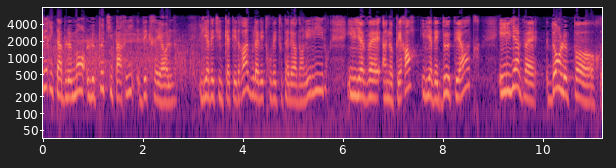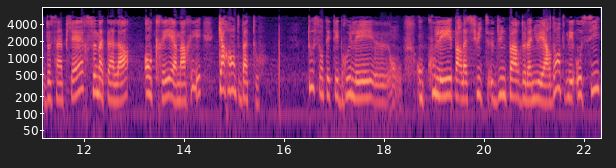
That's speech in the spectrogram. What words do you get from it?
véritablement le petit Paris des créoles. Il y avait une cathédrale, vous l'avez trouvé tout à l'heure dans les livres, il y avait un opéra, il y avait deux théâtres, et il y avait dans le port de Saint-Pierre, ce matin-là, ancrés et amarrés, 40 bateaux. Tous ont été brûlés, euh, ont, coulé par la suite d'une part de la nuée ardente, mais aussi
